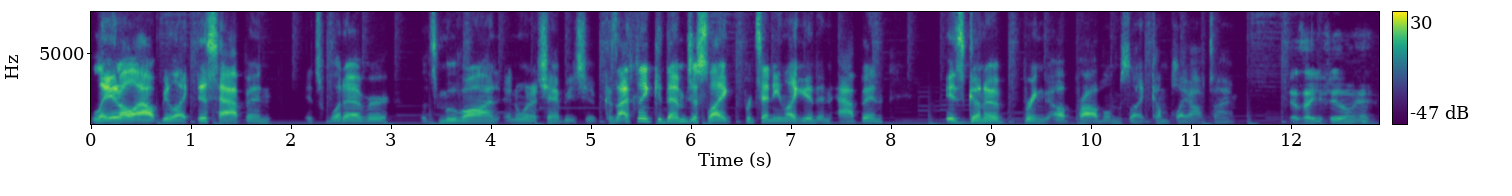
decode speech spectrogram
lay it all out, be like, "This happened. It's whatever. Let's move on and win a championship." Because I think them just like pretending like it didn't happen is gonna bring up problems like come playoff time. That's how you feel, man.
